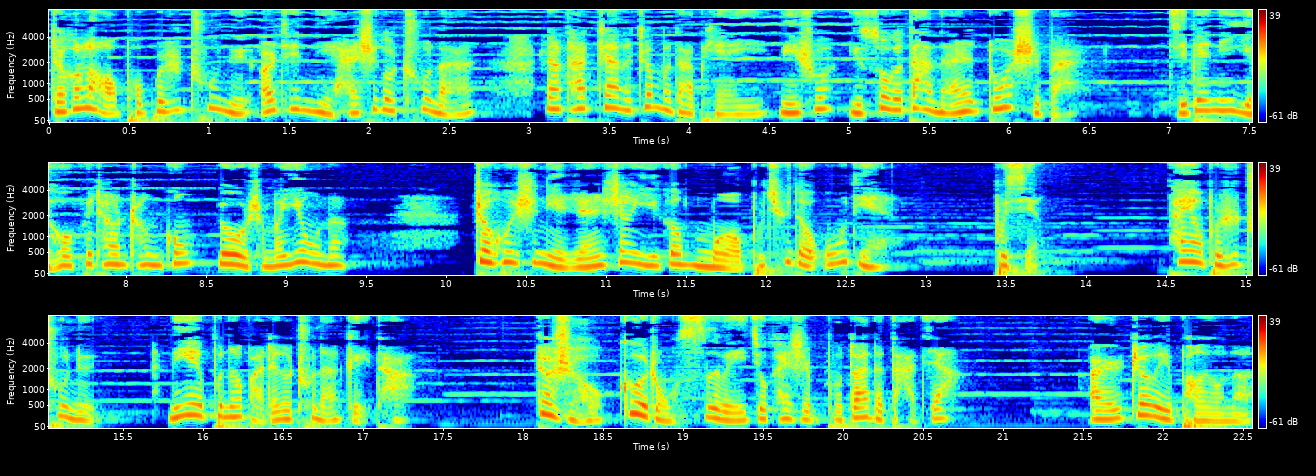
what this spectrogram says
找个老婆不是处女，而且你还是个处男。让他占了这么大便宜，你说你做个大男人多失败？即便你以后非常成功，又有什么用呢？这会是你人生一个抹不去的污点。不行，他要不是处女，你也不能把这个处男给他。这时候各种思维就开始不断的打架，而这位朋友呢，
